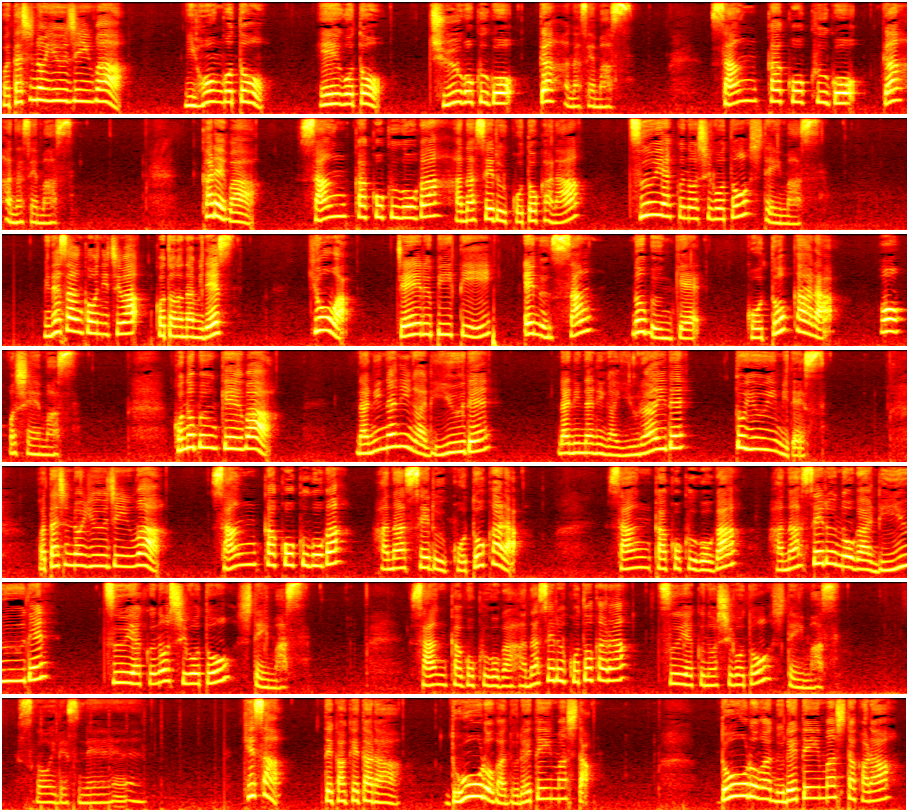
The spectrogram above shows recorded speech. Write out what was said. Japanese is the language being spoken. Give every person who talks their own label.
Speaker 1: 私の友人は日本語と英語と中国語が話せます。3カ国語が話せます。彼は3カ国語が話せることから通訳の仕事をしています。皆さんこんにちは、ことのなみです。今日は JLPT N3 の文型、ことからを教えます。この文型は、何々が理由で、何々が由来でという意味です。私の友人は3カ国語が話せることから3カ国語が話せるのが理由で通訳の仕事をしています。3カ国語が話せることから通訳の仕事をしています。すごいですね。今朝出かけたら道路が濡れていました。道路が濡れていましたから、あ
